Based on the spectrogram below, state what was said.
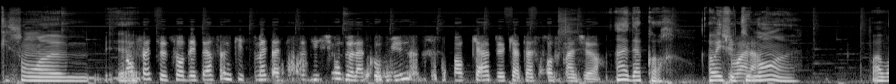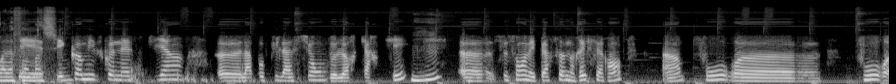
qui sont. En fait, ce sont des personnes qui se mettent à disposition de la commune en cas de catastrophe majeure. Ah d'accord. Ah oui, effectivement, faut avoir la Et, formation. et comme ils connaissent bien euh, la population de leur quartier, Mhm. euh, ce sont les personnes référentes hein, pour, euh, pour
